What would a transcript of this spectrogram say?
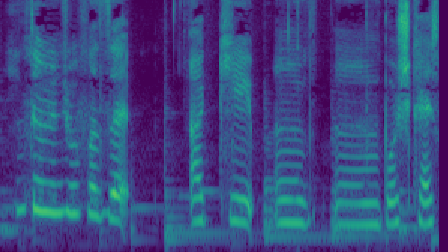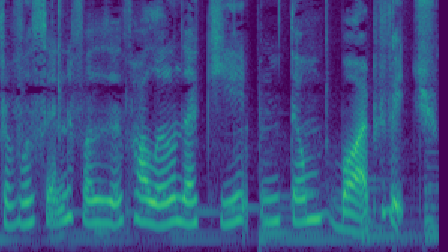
Então, gente, vou fazer aqui um, um podcast pra você, né? Fazer, falando aqui. Então, bora pro vídeo.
